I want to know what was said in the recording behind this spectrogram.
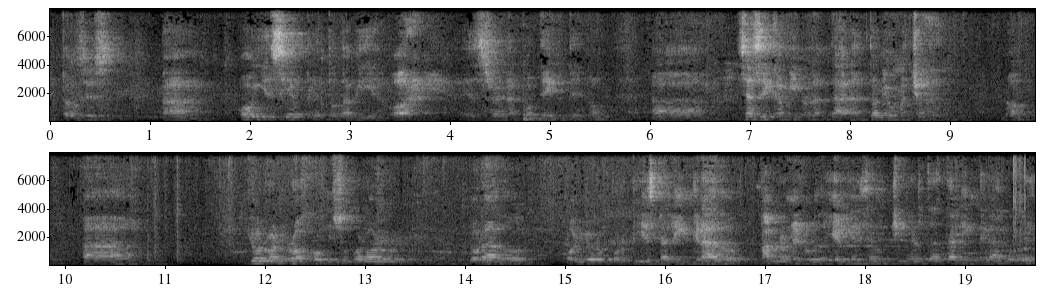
Entonces, hoy es siempre todavía, órale, suena potente, ¿no? Uh, se hace camino al andar Antonio Machado, ¿no? Uh, lloro al rojo de su color dorado, hoy lloro por ti Stalingrado, Pablo Neruda, y alguien dice, un chingo está Stalingrado, ¿eh?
